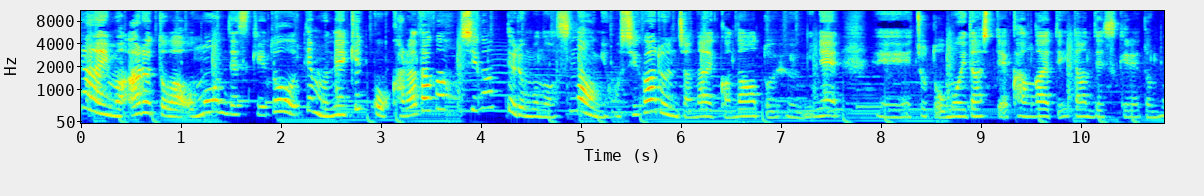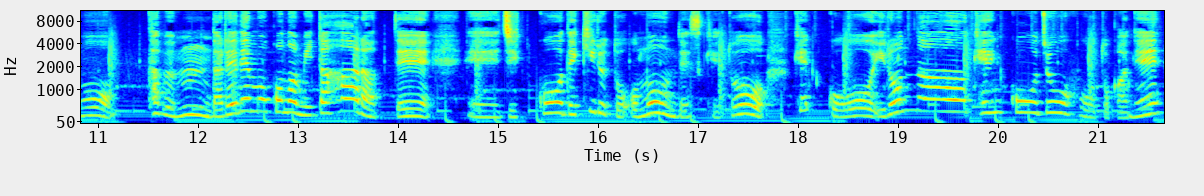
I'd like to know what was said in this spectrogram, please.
嫌いもあるとは思うんですけどでもね結構体が欲しがってるものを素直に欲しがるんじゃないかなというふうにね、えー、ちょっと思い出して考えていたんですけれども多分誰でもこのミタハーラって、えー、実行できると思うんですけど結構いろんな健康情報とかね、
